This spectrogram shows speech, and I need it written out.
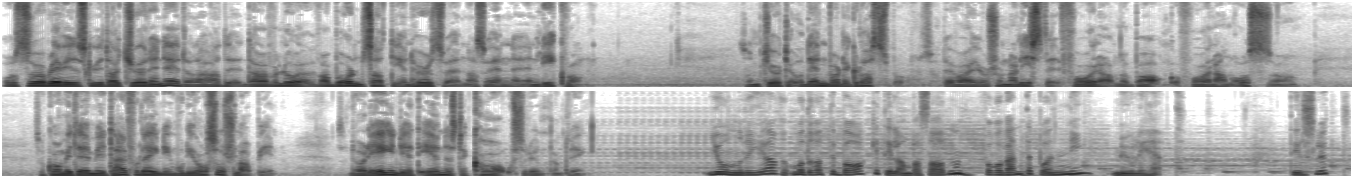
Og så vi, skulle vi da kjøre ned, og da, hadde, da var båren satt i en Hersven, altså en, en likvogn, som kjørte. Og den var det glass på. Så det var jo journalister foran og bak, og foran oss. Så kom vi til en militærforlegning hvor de også slapp inn. Så det var egentlig et eneste kaos rundt omkring. Jon Ryer må dra tilbake til ambassaden for å vente på en ny mulighet. Til slutt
